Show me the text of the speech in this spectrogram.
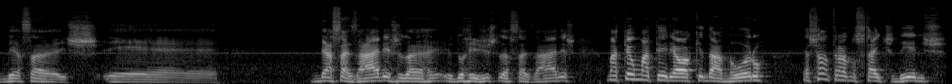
dessas, é, dessas áreas, do registro dessas áreas. Mas tem um material aqui da Noro. É só entrar no site deles.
